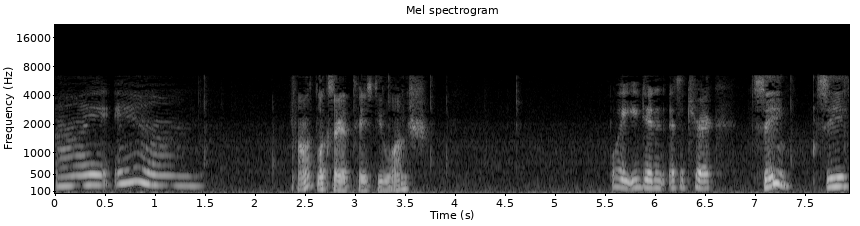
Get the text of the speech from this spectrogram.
I am. Oh, it looks like a tasty lunch. Wait, you didn't. It's a trick. See? See?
